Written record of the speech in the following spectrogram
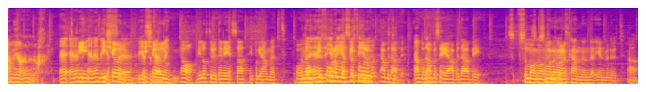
dem göra nu då? Är, är, det en, Vi, är det en vi vi kör, resetävling? ja, vi låter ut en resa i programmet. Och de, vi det får en dem, vi får dem Abu Dhabi. Abu Och de Dhabi. får säga Abu Dhabi Så, så många gånger så som många gånger de kan under en minut. Ja.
